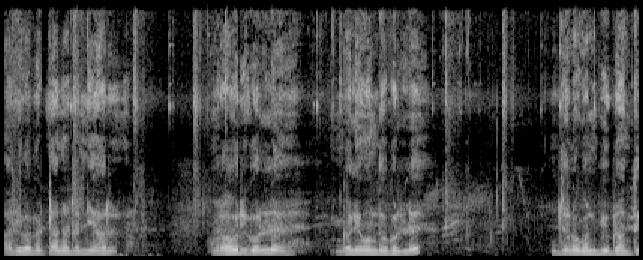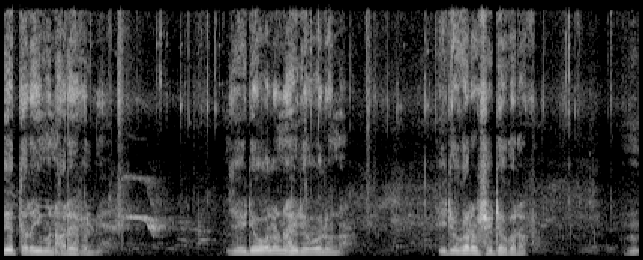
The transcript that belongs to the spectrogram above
আর এভাবে টানাটানি আর হুড়াহুড়ি করলে গালিমন্দ করলে জনগণ বিভ্রান্তি তারা ইমান হারায় ফেলবে। যে এটাও ভালো না এটাও ভালো না। এটাও খারাপ, সেটাও খারাপ। হুম?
